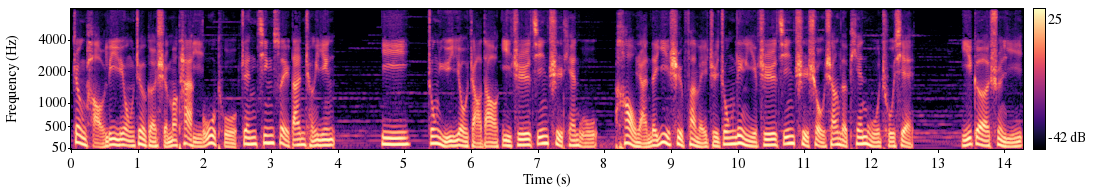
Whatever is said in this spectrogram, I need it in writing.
正好利用这个什么太乙戊土真经碎丹成鹰。一，终于又找到一只金翅天蜈。浩然的意识范围之中，另一只金翅受伤的天蜈出现。一个瞬移，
